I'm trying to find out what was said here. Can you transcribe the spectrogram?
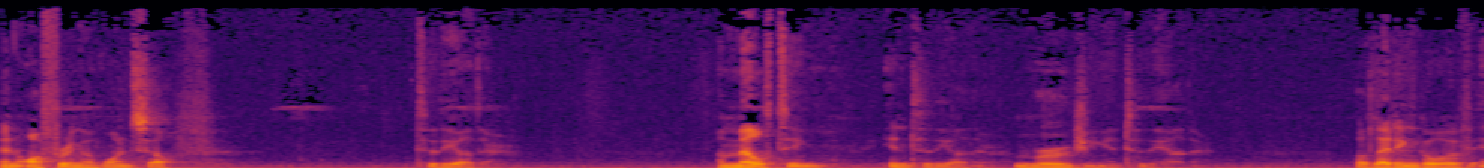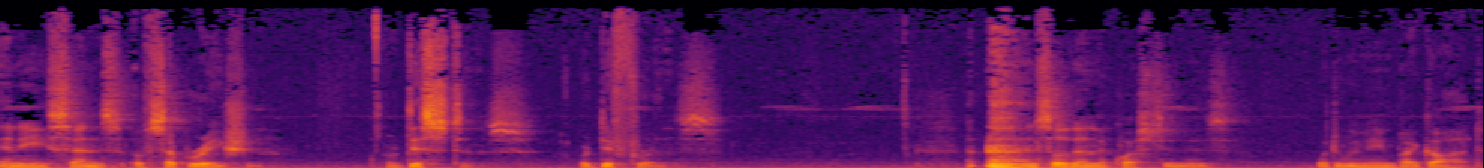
an offering of oneself to the other, a melting into the other, merging into the other, a letting go of any sense of separation or distance or difference. and so then the question is what do we mean by God?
